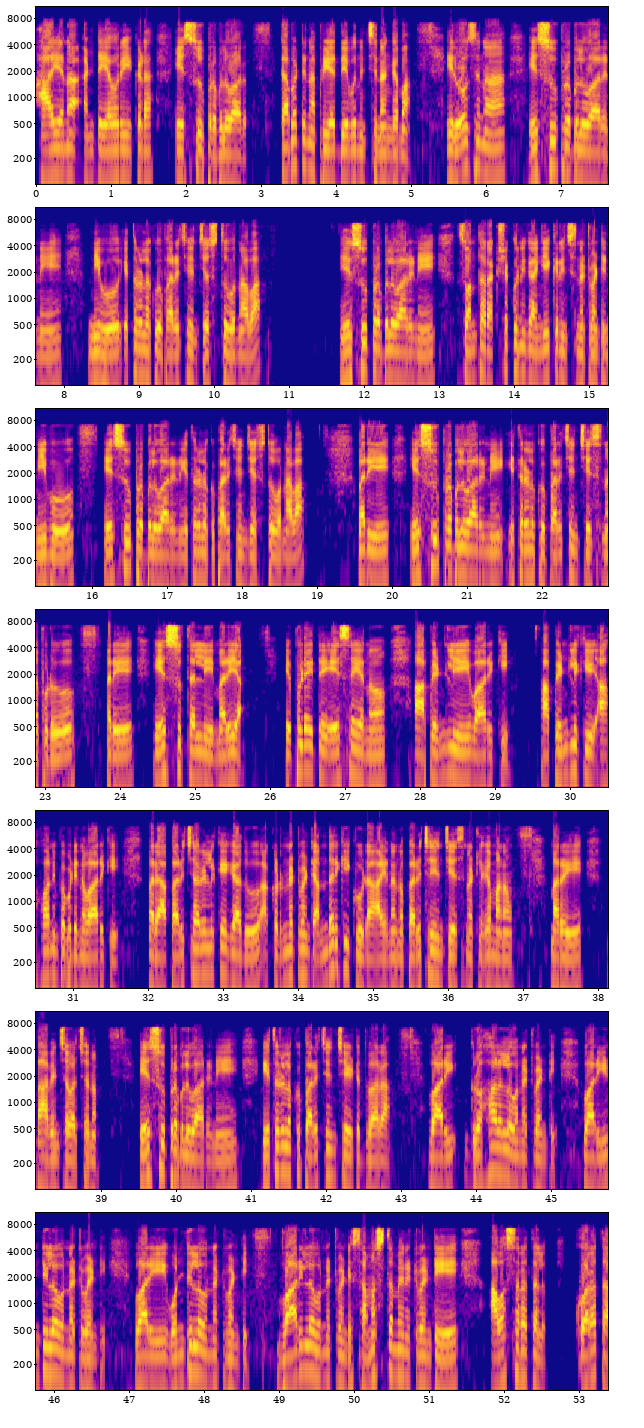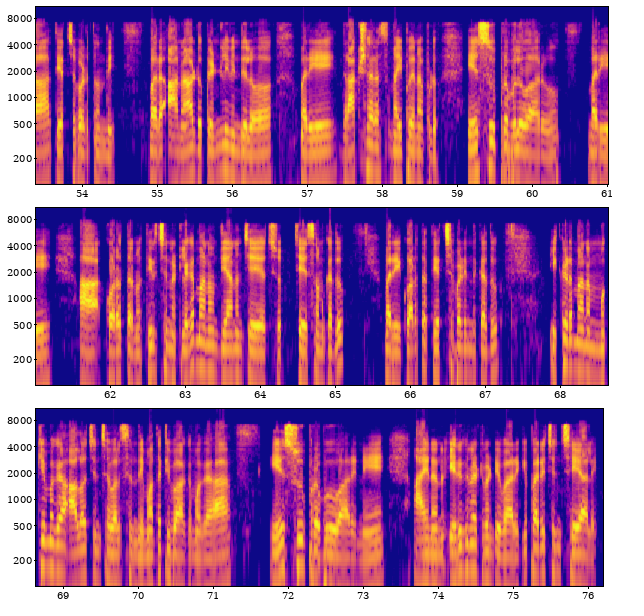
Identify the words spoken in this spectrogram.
ఆయన అంటే ఎవరు ఇక్కడ? యేసు ప్రభుల వారు. కాబట్టి నా ప్రియ దేవుని చిన్నంగమ ఈ రోజున యేసు ప్రభుల వారిని నీవు ఇతరులకు పరిచయం చేస్తూ ఉన్నావా? యేసు ప్రభుల వారిని సొంత రక్షకునిగా అంగీకరించినటువంటి నీవు యేసు ప్రభుల వారిని ఇతరులకు పరిచయం చేస్తూ ఉన్నావా? మరి యేసు ప్రభుల వారిని ఇతరులకు పరిచయం చేసినప్పుడు మరి యేసు తల్లి మరియా ఎప్పుడైతే ఏసయ్యనో ఆ పెండ్లి వారికి ఆ పెండ్లికి ఆహ్వానింపబడిన వారికి మరి ఆ పరిచారులకే కాదు అక్కడ ఉన్నటువంటి అందరికీ కూడా ఆయనను పరిచయం చేసినట్లుగా మనం మరి భావించవచ్చును. యేసు ప్రభులు వారిని ఇతరులకు పరిచయం చేయటం ద్వారా వారి గృహాలలో ఉన్నటువంటి వారి ఇంటిలో ఉన్నటువంటి వారి ఒంటిలో ఉన్నటువంటి వారిలో ఉన్నటువంటి సమస్తమైనటువంటి అవసరతలు కొరత తీర్చబడుతుంది. మరి ఆనాడు పెండ్లి విందులో మరి ద్రాక్షారసం అయిపోయినప్పుడు యేసు ప్రభులు వారు మరి ఆ కొరతను తీర్చినట్లుగా మనం ధ్యానం చేయొచ్చు చేసాం కదూ? మరి కొరత తీర్చబడింది కదూ? ఇక్కడ మనం ముఖ్యంగా ఆలోచించవలసింది మొదటి భాగముగా యేసు ప్రభు వారిని ఆయనను ఎరిగినటువంటి వారికి పరిచయం చేయాలి.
